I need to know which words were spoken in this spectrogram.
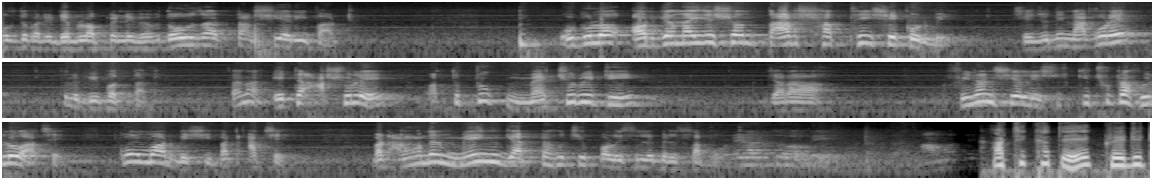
বলতে পারি ডেভেলপমেন্ট এইভাবে দোজ আর টার্সিয়ারি পার্ট ওগুলো অর্গানাইজেশন তার সাথেই সে করবে। সে যদি না করে, তাহলে বিপদ তার। তাই না? এটা আসলে অতটুক ম্যাচুরিটি যারা ফিনান্সিয়াল ইস্যু কিছুটা হইলেও আছে কম আর বেশি বাট আছে। বাট আমাদের মেইন গ্যাপটা হচ্ছে পলিসি লেভেল সাপোর্ট আর্থিক খাতে ক্রেডিট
